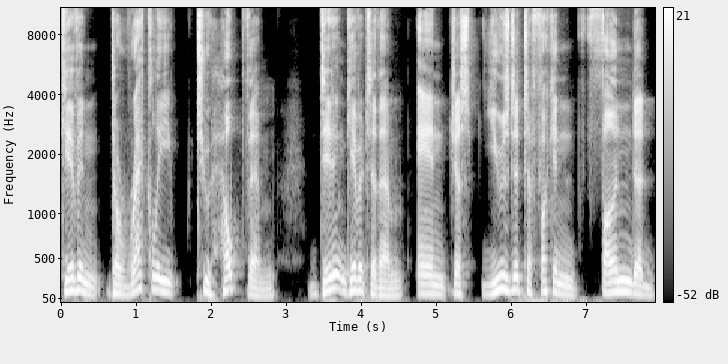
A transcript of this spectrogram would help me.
given directly to help them, didn't give it to them, and just used it to fucking fund a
